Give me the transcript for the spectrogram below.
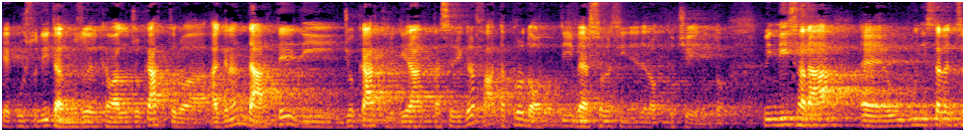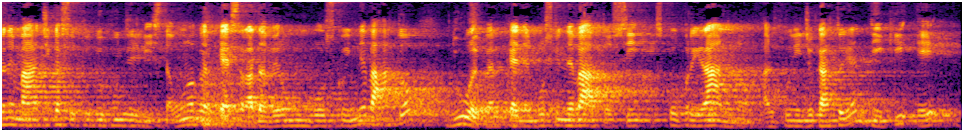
che è custodita al Museo del Cavallo Giocattolo a, Grandate di giocattoli di alta serigrafata prodotti verso la fine dell'Ottocento. Quindi sarà eh, un'installazione magica sotto due punti di vista. Uno perché sarà davvero un bosco innevato, due perché nel bosco innevato si scopriranno alcuni giocattoli antichi e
